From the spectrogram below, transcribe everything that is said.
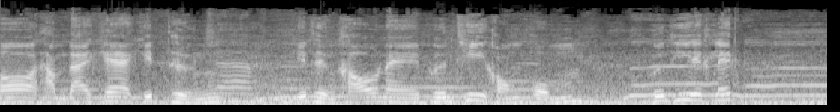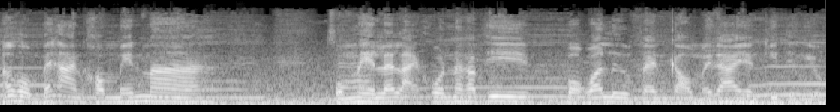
ก็ทำได้แค่คิดถึงคิดถึงเขาในพื้นที่ของผมพื้นที่เล็กๆ แล้วผมไปอ่านคอมเมนต์มา ผมเห็นหลาย ๆ คนนะครับที่บอกว่าลืมแฟนเก่าไม่ได้ยังคิดถึงอยู่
